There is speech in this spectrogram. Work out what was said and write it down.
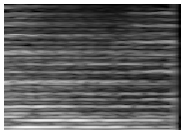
Música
